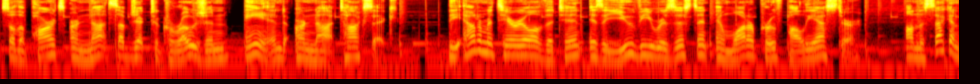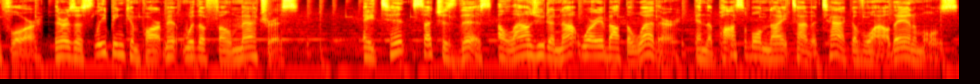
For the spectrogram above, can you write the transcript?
so the parts are not subject to corrosion and are not toxic. The outer material of the tent is a UV-resistant and waterproof polyester. On the second floor, there is a sleeping compartment with a foam mattress. A tent such as this allows you to not worry about the weather and the possible nighttime attack of wild animals.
